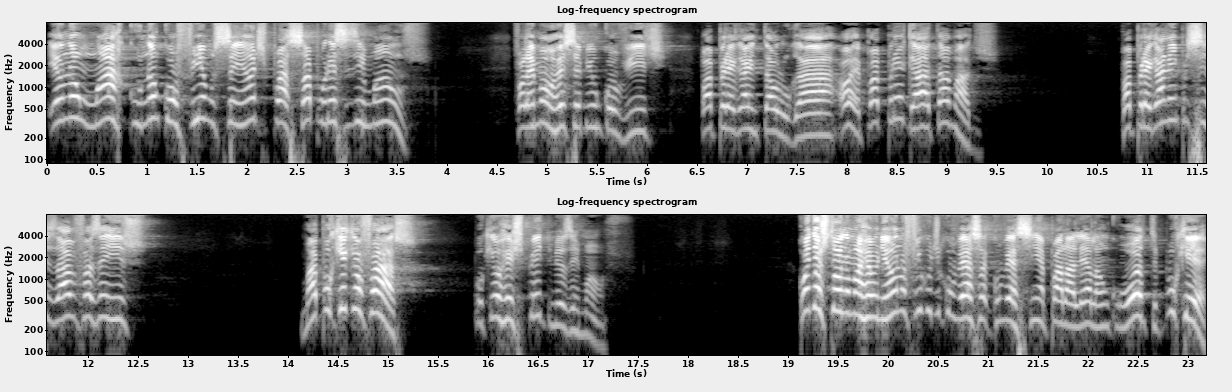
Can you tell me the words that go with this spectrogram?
Eu não marco, não confirmo sem antes passar por esses irmãos. Falei, irmão, recebi um convite para pregar em tal lugar. Olha, é para pregar, tá, amados? Para pregar nem precisava fazer isso. Mas por que, que eu faço? Porque eu respeito meus irmãos. Quando eu estou numa reunião, eu não fico de conversa, conversinha paralela um com o outro. Por quê?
